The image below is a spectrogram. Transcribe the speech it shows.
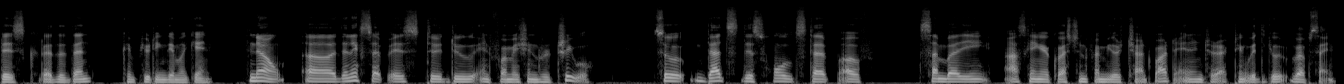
disk rather than computing them again. Now, uh, the next step is to do information retrieval. So that's this whole step of somebody asking a question from your chatbot and interacting with your website.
